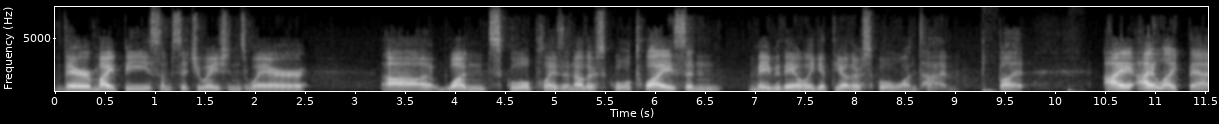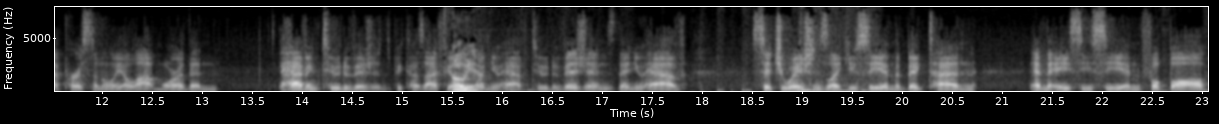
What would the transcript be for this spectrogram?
there might be some situations where uh, one school plays another school twice, and maybe they only get the other school one time. But I I like that personally a lot more than having two divisions because I feel oh, like yeah. when you have two divisions, then you have situations like you see in the Big Ten and the ACC in football.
